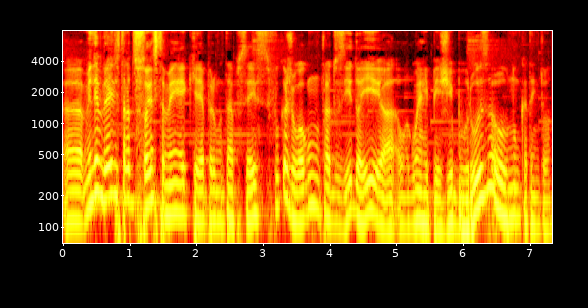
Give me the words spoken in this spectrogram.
Uh, me lembrei de traduções também aí, que queria perguntar pra vocês. Fuca jogou algum traduzido aí, algum RPG Burusa ou nunca tentou?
